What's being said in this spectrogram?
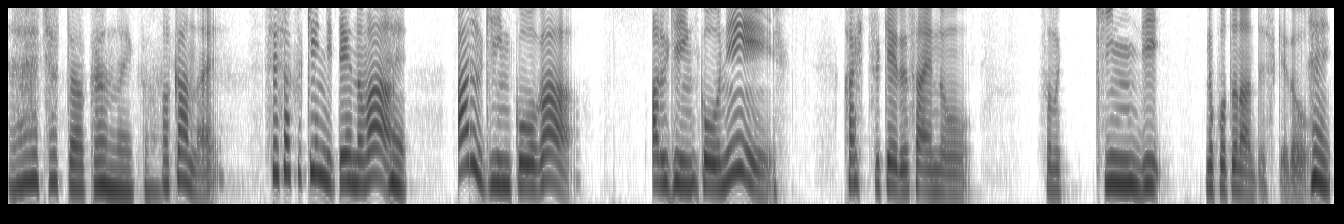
あーちょっとわかんないかも。分かんない？政策金利っていうのは、はい。ある銀行がある銀行に貸し付ける際のその金利のことなんですけど、はい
